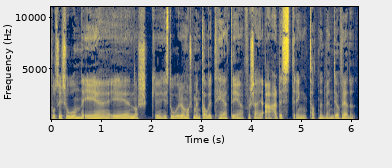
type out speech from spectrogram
posisjon i, i norsk historie og norsk mentalitet i og for seg. Er det strengt tatt nødvendig å frede det?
